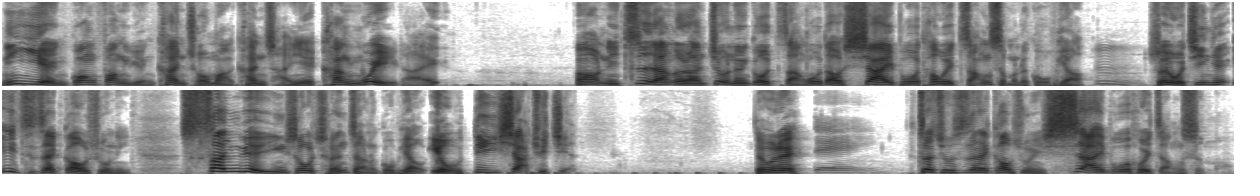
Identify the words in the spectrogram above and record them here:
你眼光放远，看筹码，看产业，看未来，啊，你自然而然就能够掌握到下一波它会涨什么的股票。嗯，所以我今天一直在告诉你，三月营收成长的股票有低下去捡，对不对？对，这就是在告诉你下一波会涨什么。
